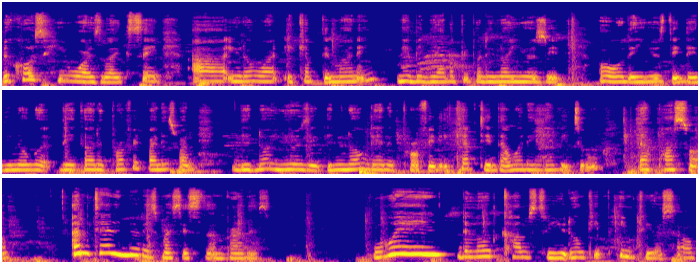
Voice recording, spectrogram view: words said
Because he was like, say, uh, you know what? He kept the money. Maybe the other people did not use it, Oh, they used it. They did not go, they got a profit. But this one did not use it. Did not get a profit. He kept it the way they gave it to that person. I'm telling you this, my sisters and brothers. When the Lord comes to you, don't keep him to yourself.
